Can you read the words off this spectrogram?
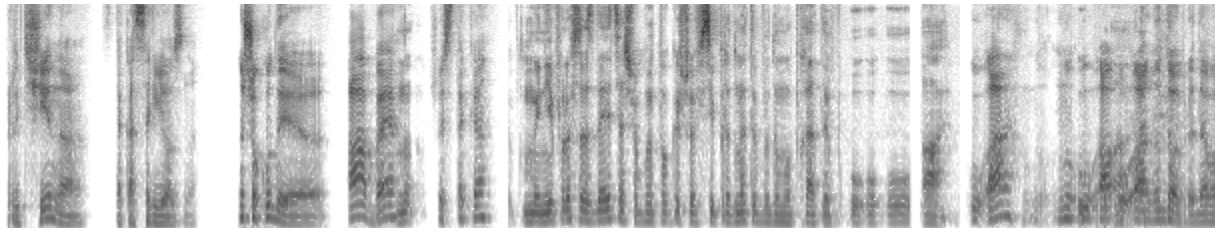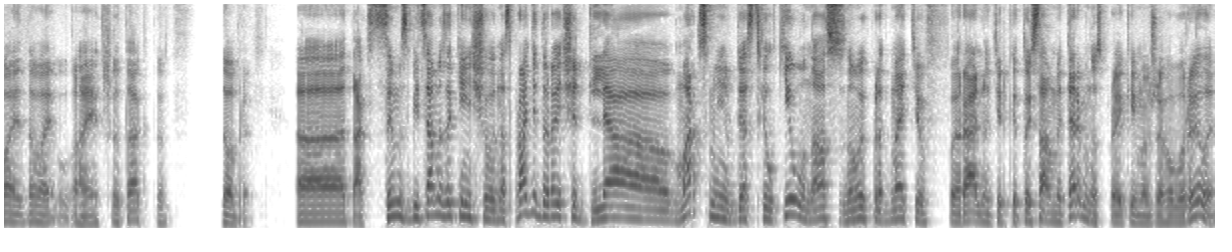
причина така серйозна. Ну що, куди? А, Б, Ну, щось таке? мені просто здається, що ми поки що всі предмети будемо пхати в УУА. У А? Ну, у А, у А, ну добре, давай, давай, у А. Якщо так, то добре. Е, так, з цим з бійцями закінчили. Насправді, до речі, для марксменів, для стрілків у нас з нових предметів реально тільки той самий термінус, про який ми вже говорили.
